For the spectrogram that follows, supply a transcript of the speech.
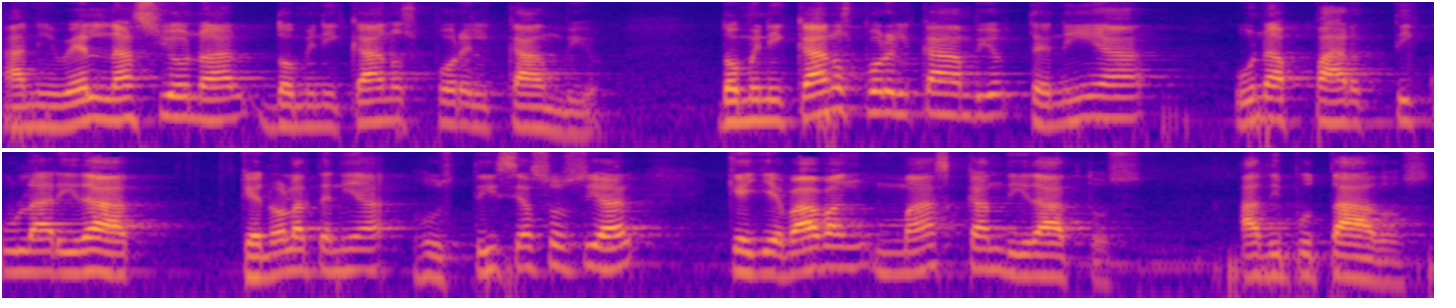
a nivel nacional, Dominicanos por el Cambio. Dominicanos por el Cambio tenía una particularidad que no la tenía Justicia Social, que llevaban más candidatos a diputados,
